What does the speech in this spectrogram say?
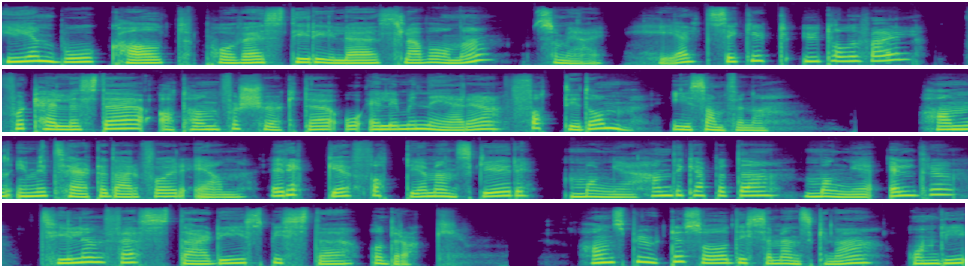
I en bok kalt Pove Stirile Slavone, som jeg helt sikkert uttaler feil, fortelles det at han forsøkte å eliminere fattigdom i samfunnet. Han inviterte derfor en rekke fattige mennesker, mange handikappede, mange eldre, til en fest der de spiste og drakk. Han spurte så disse menneskene om de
